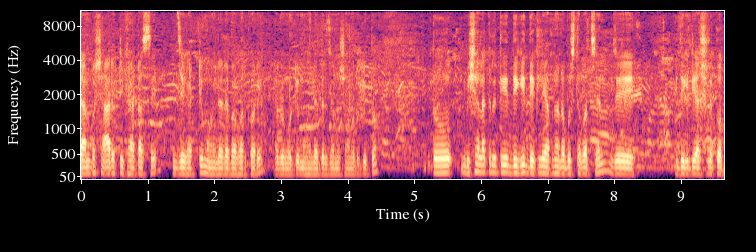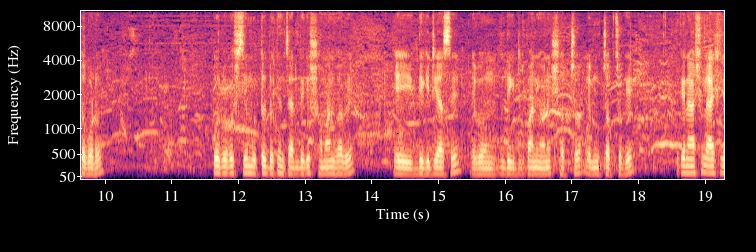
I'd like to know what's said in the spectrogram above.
ডান পাশে আরেকটি ঘাট আছে, যে ঘাটটি মহিলারা ব্যবহার করে এবং ওটি মহিলাদের জন্য সংরক্ষিত। তো বিশাল আকৃতির দিঘি দেখলে আপনারা বুঝতে পারছেন যে দিঘিটি আসলে কত বড়। পূর্ব, পশ্চিম, উত্তর, দক্ষিণ চারদিকে সমানভাবে এই দিঘিটি আছে এবং দিঘিটির পানি অনেক স্বচ্ছ এবং চকচকে। এখানে আসলে আসলে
